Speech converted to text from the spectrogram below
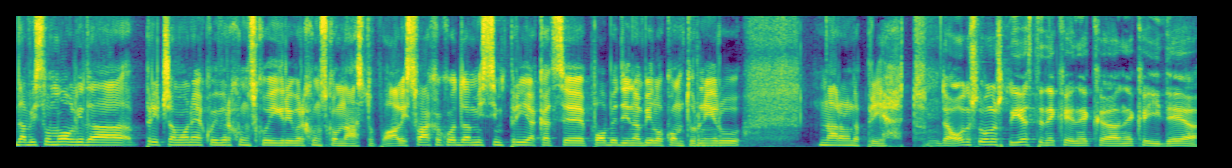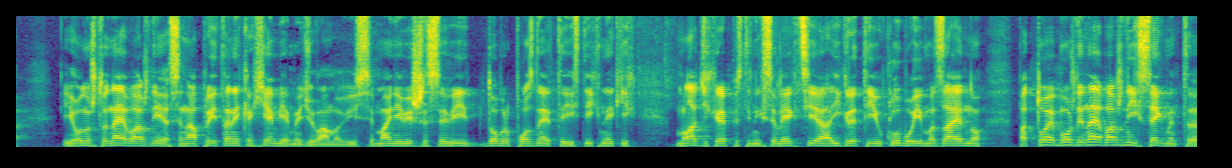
da bismo mogli da pričamo o nekoj vrhunskoj igri, vrhunskom nastupu. Ali svakako da, mislim, prija kad se pobedi na bilo kom turniru, naravno da prija. Da, ono što, ono što jeste neka, neka, neka ideja I ono što je najvažnije, da se napravi ta neka hemija među vama. Vi se manje više se vi dobro poznajete iz tih nekih mlađih repestivnih selekcija, igrati u klubovima zajedno, pa to je možda i najvažniji segment uh,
